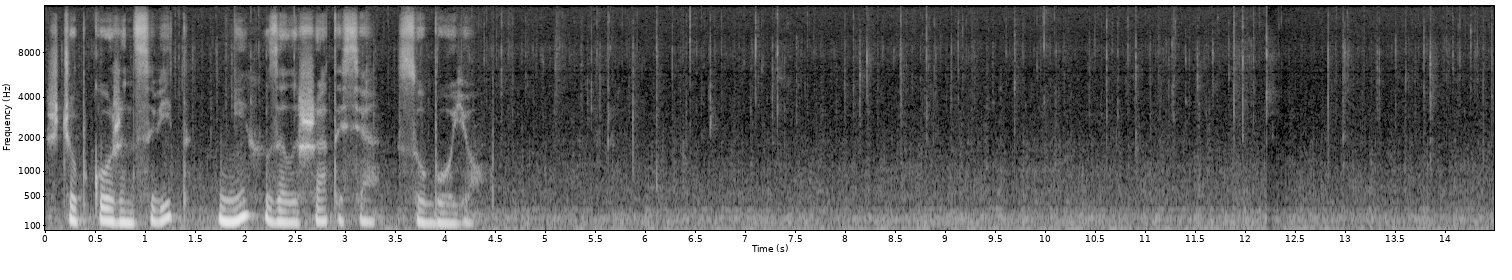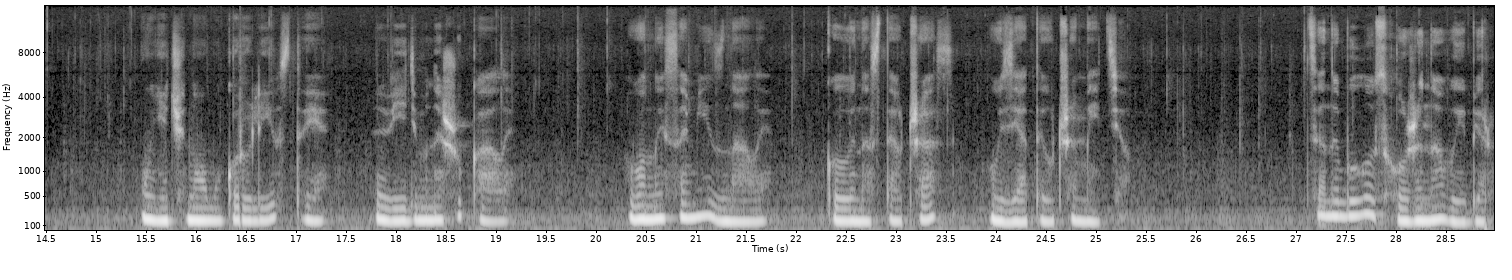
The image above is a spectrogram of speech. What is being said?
щоб кожен світ міг залишатися собою. У нічному королівстві відьм не шукали. Вони самі знали, коли настав час узяти ученицю. Це не було схоже на вибір,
